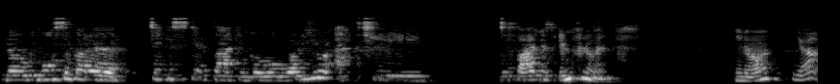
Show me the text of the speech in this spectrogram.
you know, we've also got to take a step back and go, well, what do you actually define as influence? You know? Yeah.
